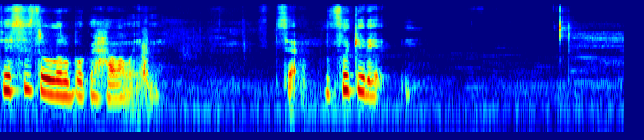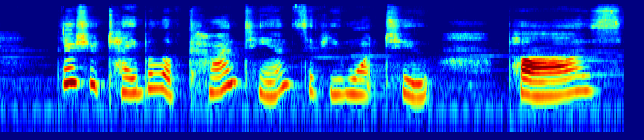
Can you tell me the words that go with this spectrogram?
this is the little book of Halloween. So let's look at it. There's your table of contents if you want to pause,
